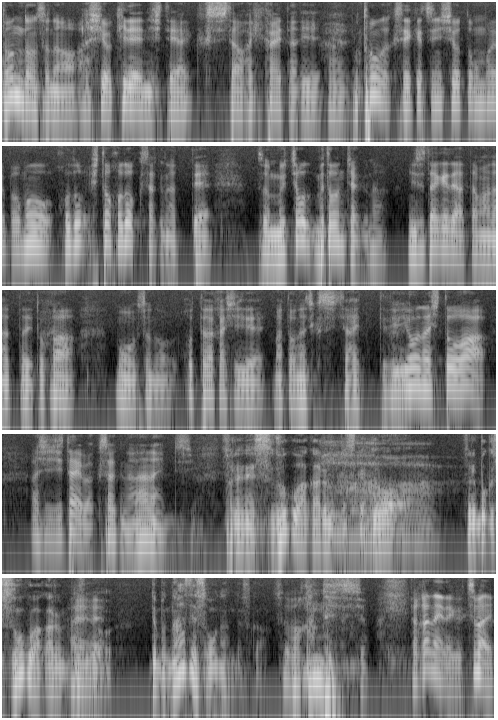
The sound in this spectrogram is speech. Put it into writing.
どんどんその足をきれいにして靴下を履き替えたり、はい。もうともかく清潔にしようと思えばもうほど人ほど臭くなってその無ちょ無頓着な水だけで頭だったりとか、もうそのほったらかしでまた同じ靴下入ってるような人は、足自体は臭くならないんですよ。それねすごくわかるんですけどあ。それ僕すごくわかるんですよ、はい。はいでもなぜそうなんですか？それわかんないですよ。わかんないんだけどつまり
